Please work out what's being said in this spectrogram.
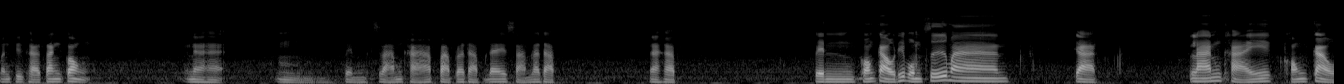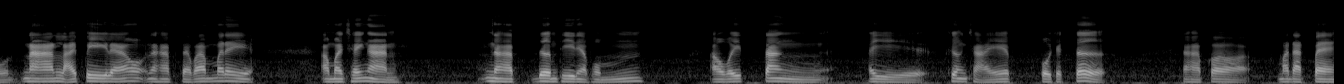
มันคือขาตั้งกล้อง นะฮะอืมเป็นสามขาปรับระดับได้สามระดับนะครับ เป็นของเก่าที่ผมซื้อมาจากร้านขายของเก่านานหลายปีแล้วนะครับ แต่ว่าไม่ได้เอามาใช้งานนะครับ เดิมทีเนี่ยผมเอาไว้ตั้งไอเครื่องฉายโปรเจคเตอร์นะครับ ก็มาดัดแปลง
